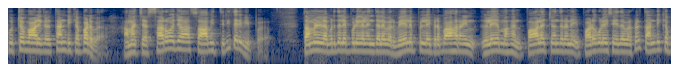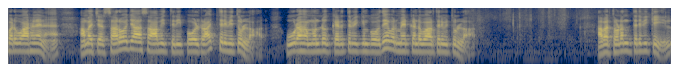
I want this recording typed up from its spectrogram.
குற்றவாளிகள் தண்டிக்கப்படுவர். அமைச்சர் சரோஜா சாவித்திரி தெரிவிப்பு. தமிழீழ விடுதலை புலிகளின் தலைவர் வேலுப்பிள்ளை பிரபாகரனின் இளைய மகன் பாலச்சந்திரனை படுகொலை செய்தவர்கள் தண்டிக்கப்படுவார்கள் என அமைச்சர் சரோஜா சாவித்திரி போல்ராஜ் தெரிவித்துள்ளார். ஊடகம் ஒன்று கருத்தெரிவிக்கும் போதே அவர் மேற்கண்டவாறு தெரிவித்துள்ளார். அவர் தொடர்ந்து தெரிவிக்கையில்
